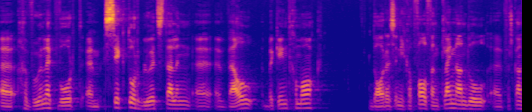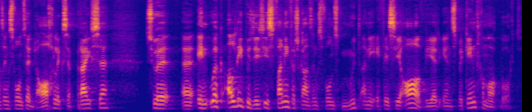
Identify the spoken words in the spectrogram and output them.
Uh gewoonlik word um, sektorblootstelling uh, wel bekend gemaak. Daar is in die geval van kleinhandel uh, verskansingsfondse daaglikse pryse. So uh, en ook al die posisies van die verskansingsfonds moet aan die FSCA weer eens bekend gemaak word.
